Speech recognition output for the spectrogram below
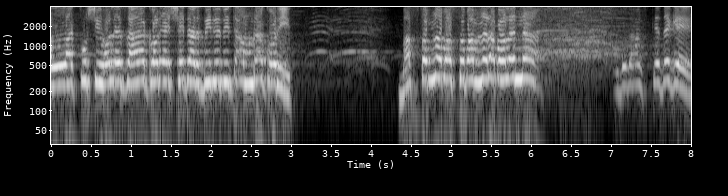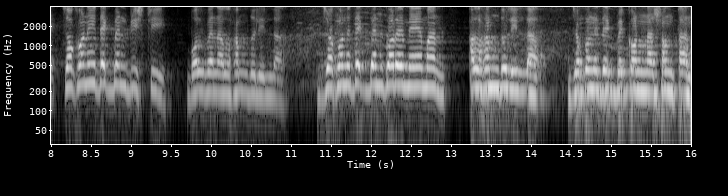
আল্লাহ খুশি হলে যা করে সেটার বিরোধিতা আমরা করি। বাস্তব না বাস্তব আপনারা বলেন না? আজকে থেকে যখনই দেখবেন বৃষ্টি, বলবেন আলহামদুলিল্লাহ। যখনই দেখবেন ঘরে মেহমান, আলহামদুলিল্লাহ। যখনই দেখবে কন্যা সন্তান,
